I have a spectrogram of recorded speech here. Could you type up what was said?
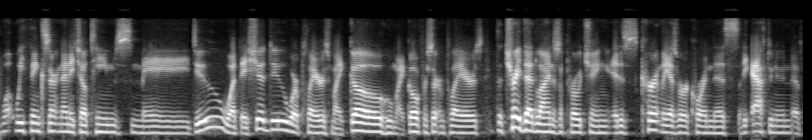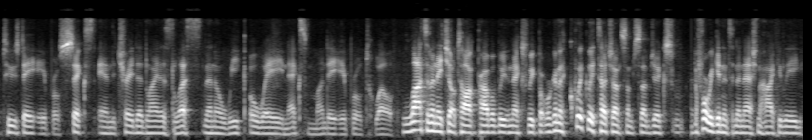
what we think certain NHL teams may do, what they should do, where players might go, who might go for certain players. The trade deadline is approaching. It is currently, as we're recording this, the afternoon of Tuesday, April 6th, and the trade deadline is less than a week away next Monday, April 12th. Lots of NHL talk probably the next week, but we're going to quickly touch on some subjects before we get into the National Hockey League.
